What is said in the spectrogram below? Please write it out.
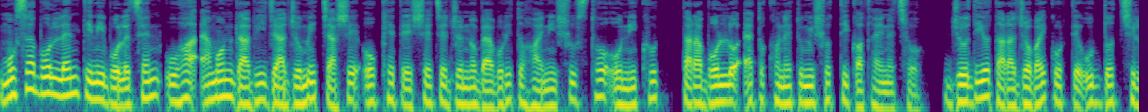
মুসা বললেন, তিনি বলেছেন, উহা এমন গাভী যা জমির চাষে ও খেতে সেচের জন্য ব্যবহৃত হয়নি, সুস্থ ও নিখুঁত তারা বলল, এতক্ষণে তুমি সত্যি কথা এনেছ। যদিও তারা জবাই করতে উদ্যত ছিল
